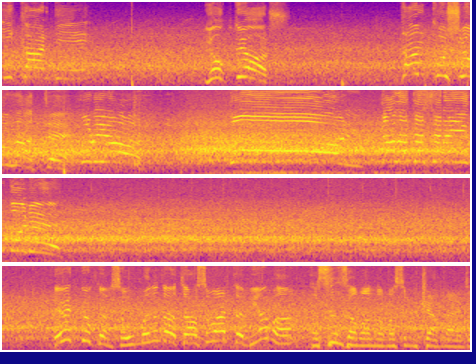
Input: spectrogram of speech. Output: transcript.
Icardi. Yok diyor. Tam koşu yoluna attı. Vuruyor. Gol! Galatasaray'ın golü. Evet Gökhan savunmanın da hatası var tabii ama pasın zamanlaması mükemmeldi.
